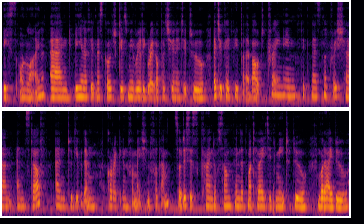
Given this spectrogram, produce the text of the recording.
is online. And being a fitness coach gives me really great opportunity to educate people about training, fitness, nutrition, and stuff, and to give them correct information for them. So this is kind of something that motivated me to do what I do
